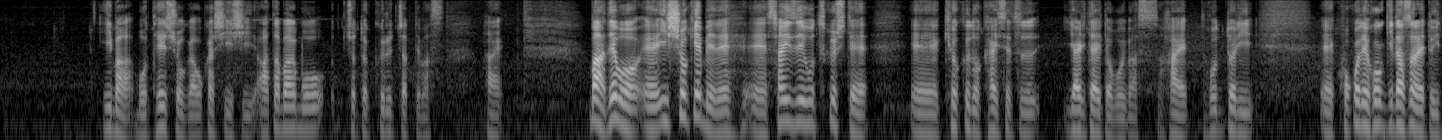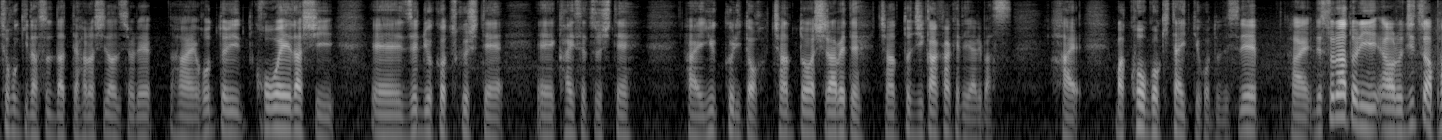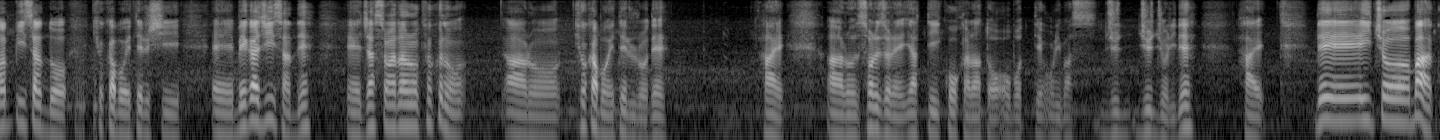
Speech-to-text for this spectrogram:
今、もうテンションがおかしいし、頭もちょっと狂っちゃってます。はい。まあでも、えー、一生懸命ね、えー、最善を尽くして、えー、曲の解説やりたいと思います。はい。本当に。えー、ここで本気出さないといつ本気出すんだって話なんですよね。はい、本当に光栄だし、えー、全力を尽くして、えー、解説して、はい、ゆっくりとちゃんと調べて、ちゃんと時間かけてやります。はい。まあ、交互期待っていうことですね。はい。で、その後に、あの、実はパンピーさんの許可も得てるし、えー、メガ G さんね、えー、ジャストアナの曲の、あの、許可も得てるので、はい。あの、それぞれやっていこうかなと思っております。順序にね。はい。で、一応、まあ、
